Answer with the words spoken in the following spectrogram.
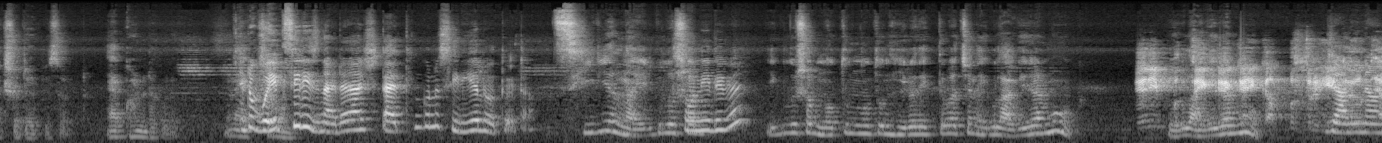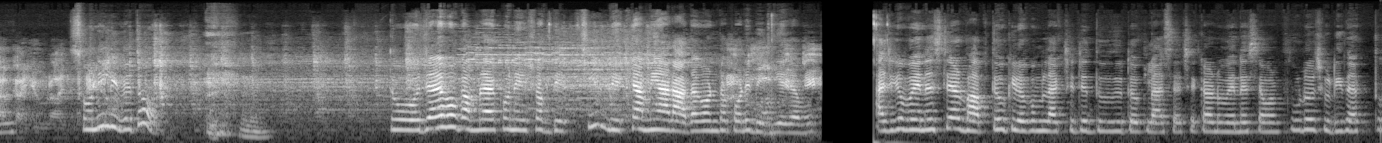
একশোটা এপিসোড এক ঘণ্টা করে। মানে এটা ওয়েব সিরিজ না এটা আই থিঙ্ক কোনো সিরিয়াল হতো এটা। সিরিয়াল না এগুলো সোনি দেবে? এগুলো সব নতুন নতুন হিরো দেখতে পাচ্ছেন এগুলো আগেকার মুখ? এগুলো আগেকার মুখ? জানি না আমি। সোনি লিবে তো? তো যাই হোক আমরা এখন এইসব দেখছি। দেখে আমি আর আধা ঘণ্টা পরে বেরিয়ে যাব। আজকে ওয়েনেসডে আর ভাবতেও কীরকম লাগছে যে দু দুটো ক্লাস আছে কারণ ওয়েনেসডে আমার পুরো ছুটি থাকতো।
